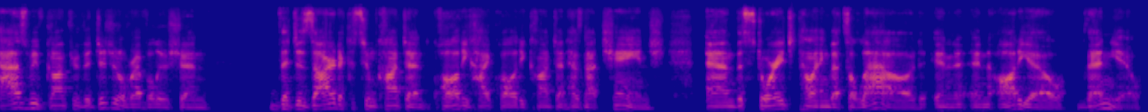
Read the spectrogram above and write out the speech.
as we've gone through the digital revolution, the desire to consume content, quality, high quality content has not changed. And the storytelling that's allowed in an audio venue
